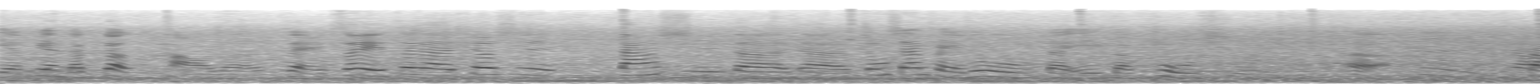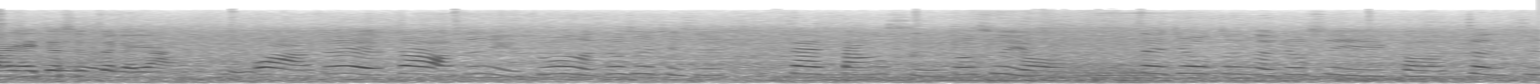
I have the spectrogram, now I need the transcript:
也变得更好了，对，所以这个就是。当时的呃中山北路的一个故事，呃，是大概就是这个样子。哇，所以赵老师你说的，就是其实在当时就是有，这就真的就是一个政治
